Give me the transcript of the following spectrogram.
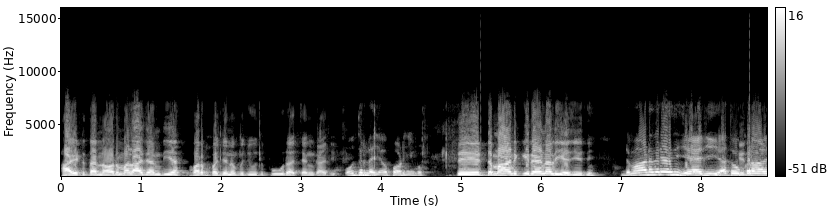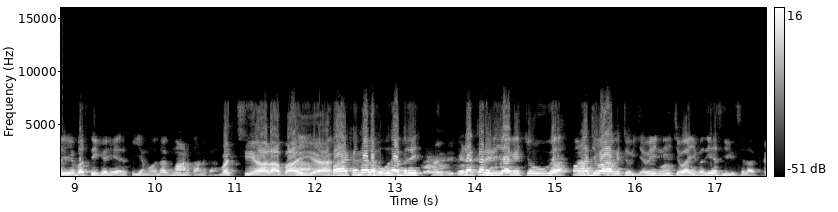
ਹਾਈਟ ਤਾਂ ਨਾਰਮਲ ਆ ਜਾਂਦੀ ਆ ਪਰ ਵਜਨ ਵਜੂਦ ਪੂਰਾ ਚੰਗਾ ਜੀ। ਉਧਰ ਲੈ ਜਾਓ ਪੌੜੀਆਂ ਕੋ ਤੇ ਡਿਮਾਂਡ ਕੀ ਰਹਿਣ ਵਾਲੀ ਹੈ ਜੀ ਇਹਦੀ? ਡਿਮਾਂਡ ਵੀਰੇ ਇਹਦੀ ਜਾਇਜ਼ ਹੀ ਆ ਤੋਕਰਾਂ ਵਾਲੀ 32000 ਰੁਪਏ ਮੁੱਲ ਮਾਨ ਤਾਨ ਕਰ। ਵੱਛੀਆਂ ਵਾਲਾ ਭਾਈ ਆ। ਬਾ ਇੱਕ ਗੱਲ ਹੋਰ ਆ ਵੀਰੇ ਜਿਹੜਾ ਘਰੇ ਲਿਜਾ ਕੇ ਚੋਊਗਾ ਭਾਵੇਂ ਜਵਾਕ ਚੋਈ ਜਾਵੇ ਇੰਨੀ ਚਵਾਈ ਵਧੀਆ ਸੀਸ ਲੱਗ।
